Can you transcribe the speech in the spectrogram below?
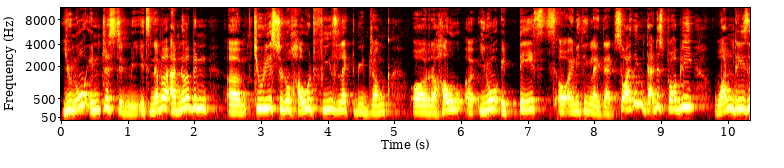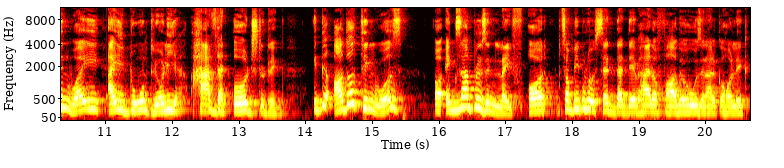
you know, interested me. It's never, I've never been um, curious to know how it feels like to be drunk or how, uh, you know, it tastes or anything like that. So I think that is probably one reason why I don't really have that urge to drink. The other thing was uh, examples in life, or some people who have said that they've had a father who's an alcoholic,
